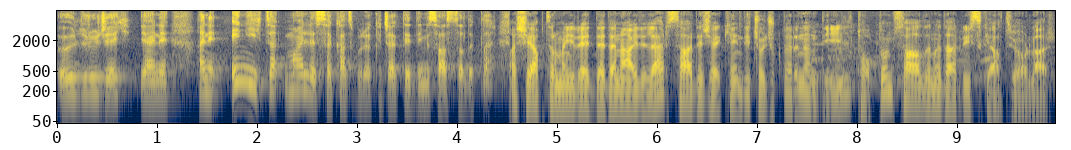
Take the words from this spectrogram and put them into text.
öldürecek. Yani hani en iyi ihtimalle sakat bırakacak dediğimiz hastalıklar. Aşı yaptırmayı reddeden aileler sadece kendi çocuklarının değil toplum sağlığını da riske atıyorlar.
